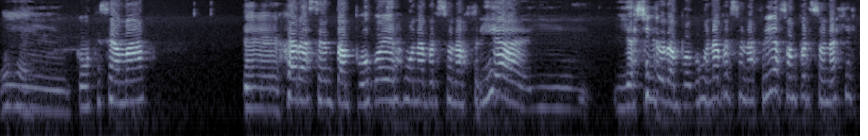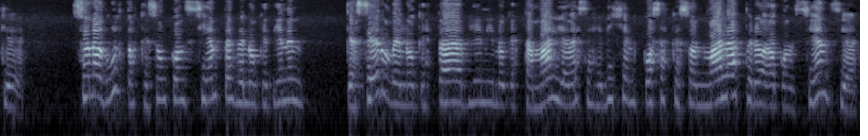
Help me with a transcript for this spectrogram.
Y, ¿cómo que se llama? Eh, Harasen tampoco es una persona fría y, y Yashiro tampoco es una persona fría. Son personajes que son adultos, que son conscientes de lo que tienen que hacer de lo que está bien y lo que está mal y a veces eligen cosas que son malas pero a conciencia.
